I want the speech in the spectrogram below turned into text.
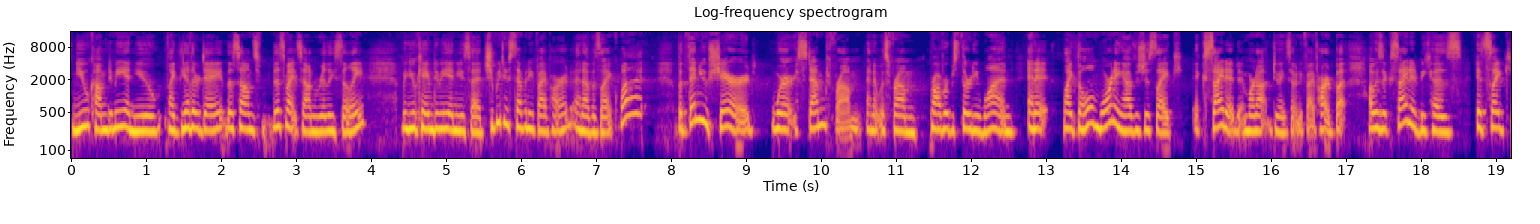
you come to me and you like the other day, this sounds this might sound really silly, but you came to me and you said, Should we do 75 hard? And I was like, What? But then you shared where it stemmed from, and it was from Proverbs 31. And it, like, the whole morning, I was just like excited. And we're not doing 75 hard, but I was excited because it's like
